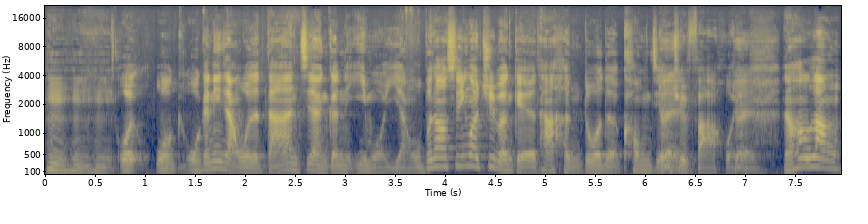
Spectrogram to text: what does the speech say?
嗯哼哼，我我我跟你讲，我的答案竟然跟你一模一样，我不知道是因为剧本给了他很多的空间去发挥，对，然后让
